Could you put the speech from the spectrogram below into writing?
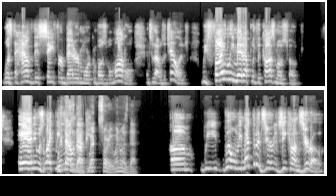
was to have this safer, better, more composable model. And so that was a challenge. We finally met up with the Cosmos folk. And it was like we when found out. Sorry, when was that? Um, we well, we met them at zero ZCon zero,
